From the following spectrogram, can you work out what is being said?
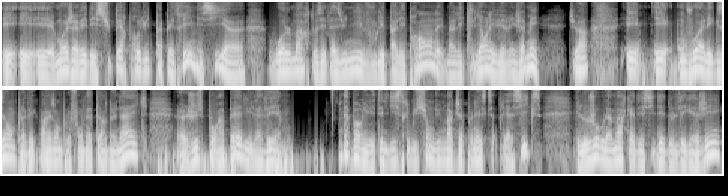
Et, et, moi, j'avais des super produits de papeterie, mais si euh, Walmart aux États-Unis voulait pas les prendre, et eh ben les clients les verraient jamais. Tu vois et, et on voit l'exemple avec, par exemple, le fondateur de Nike. Euh, juste pour rappel, il avait D'abord, il était le distribution d'une marque japonaise qui s'appelait ASICS. Et le jour où la marque a décidé de le dégager,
